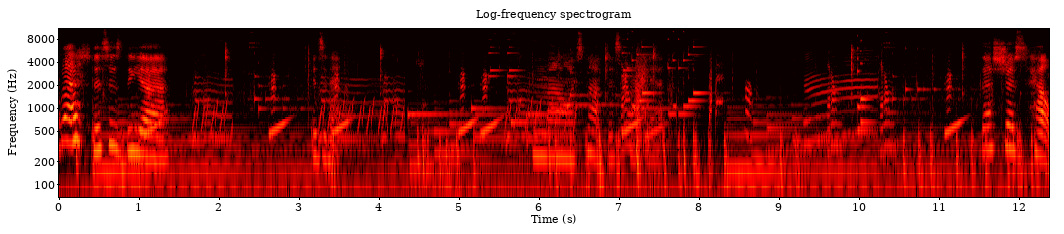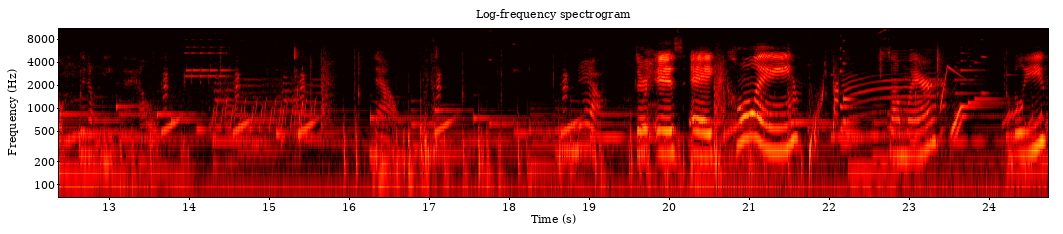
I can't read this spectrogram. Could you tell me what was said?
Mess. This is the uh isn't it? No, it's not this part yet. That's just health. We don't need the health. Now, Now. there is a coin somewhere. I believe.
